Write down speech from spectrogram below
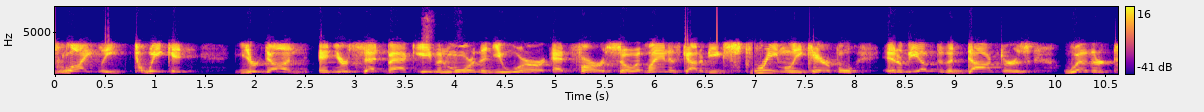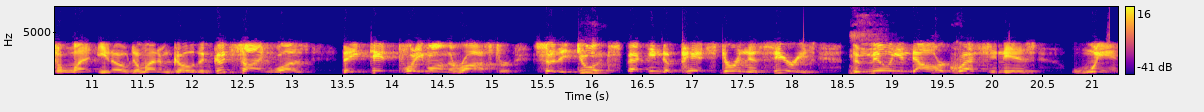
slightly tweak it, you're done, and you're set back even more than you were at first. So Atlanta's got to be extremely careful. It'll be up to the doctors whether to let you know to let him go. The good sign was they did put him on the roster, so they do mm-hmm. expect him to pitch during this series. The million dollar question is when.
